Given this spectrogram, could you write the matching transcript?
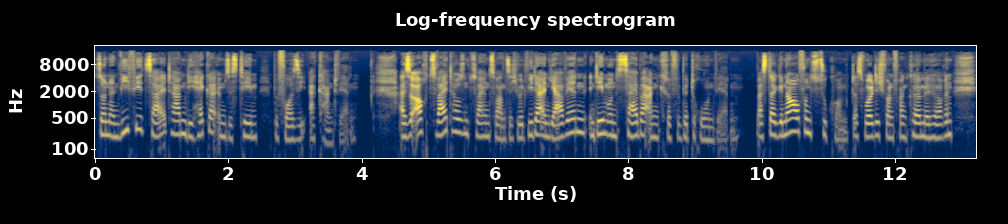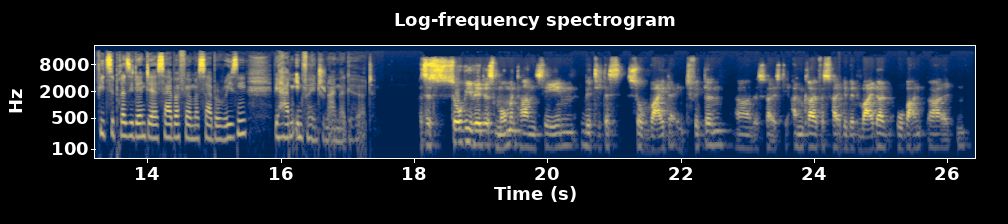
sondern wie viel Zeit haben die Hacker im System, bevor sie erkannt werden. Also auch 2022 wird wieder ein Jahr werden, in dem uns Cyberangriffe bedrohen werden. Was da genau auf uns zukommt, das wollte ich von Frank Körmel hören, Vizepräsident der Cyberfirma Cyberreason. Wir haben ihn vorhin schon einmal gehört. Also so wie wir das momentan sehen, wird sich das so weiterentwickeln. Das heißt, die Angreiferseite wird weiter Oberhand behalten.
